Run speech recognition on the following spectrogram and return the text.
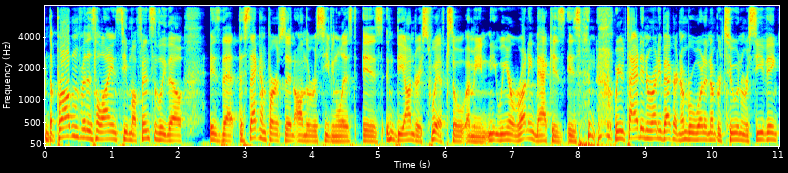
The problem for this Lions team offensively, though, is that the second person on the receiving list is DeAndre Swift. So, I mean, when your running back is is when you're tight end running back are number one and number two in receiving,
